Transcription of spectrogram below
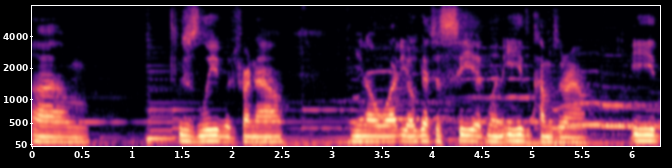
um, just leave it for now. You know what? You'll get to see it when Eid comes around. Eid,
